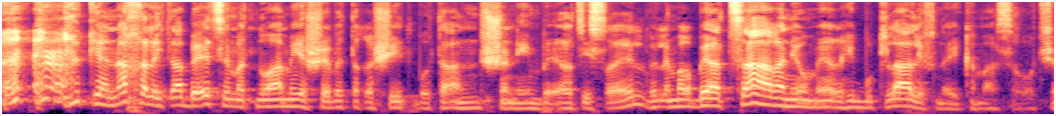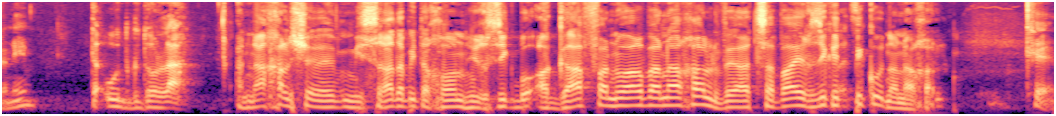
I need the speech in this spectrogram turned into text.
כי הנחל הייתה בעצם התנועה המיישבת הראשית באותן שנים בארץ ישראל, ולמרבה הצער, אני אומר, היא בוטלה לפני כמה עשרות שנים. טעות גדולה. הנחל שמשרד הביטחון החזיק בו אגף הנוער והנחל, והצבא החזיק את פיקוד הנחל. כן,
